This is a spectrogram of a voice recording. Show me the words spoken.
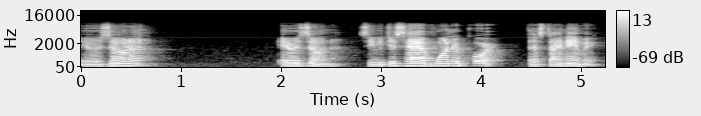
Arizona, Arizona. See, we just have one report that's dynamic.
